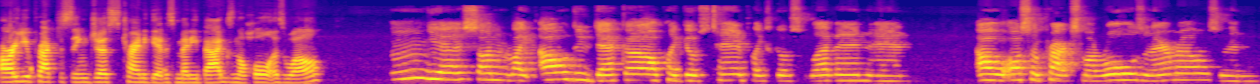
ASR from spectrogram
are you practicing just trying to get as many bags in the hole as well? Mm, yes, I'm like I'll do Deca, I'll play Ghost Ten, play Ghost Eleven, and I'll also practice my rolls and air mails and then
